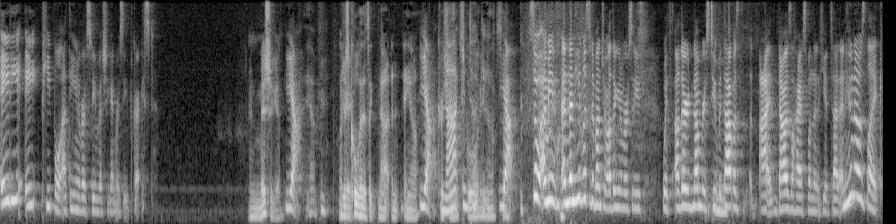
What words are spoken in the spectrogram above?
eighty-eight people at the University of Michigan received Christ. In Michigan. Yeah, Yeah. Hmm. Which is cool because it's like not an you know Yeah. Christian Not school. Kentucky. You know, so. yeah. So I mean, and then he listed a bunch of other universities with other numbers too, but that was I that was the highest one that he had said. And who knows, like.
